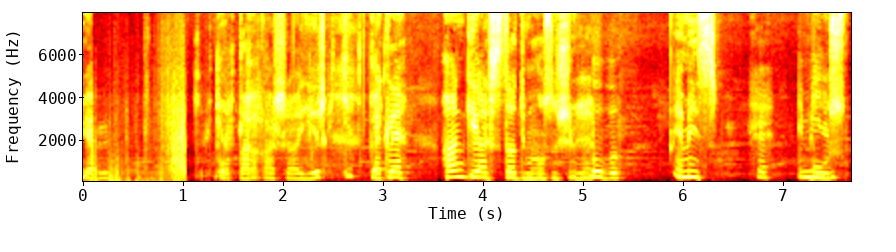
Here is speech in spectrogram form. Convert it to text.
Yarın. Ortlara karşı hayır. Bekle. Hangi yer stadyum olsun şimdi? Bu bu. Eminsin. He, Bu eminim. olsun.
